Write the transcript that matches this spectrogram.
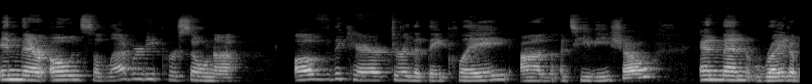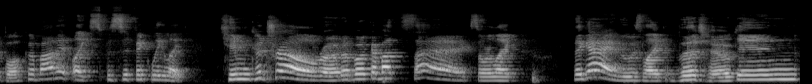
in their own celebrity persona of the character that they play on a TV show and then write a book about it. Like, specifically, like Kim Cattrall wrote a book about sex, or like the guy who was like the token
